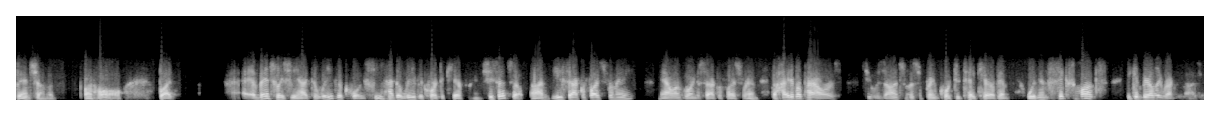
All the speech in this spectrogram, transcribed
bench on the front hall. But eventually she had to leave the court. She had to leave the court to care for him. She said so. I'm, he sacrificed for me. Now I'm going to sacrifice for him. The height of her powers, she resigns from the Supreme Court to take care of him. Within six months, he can barely recognize her.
